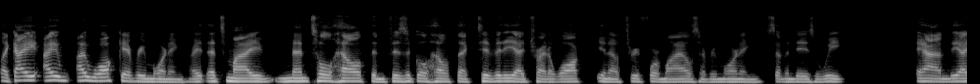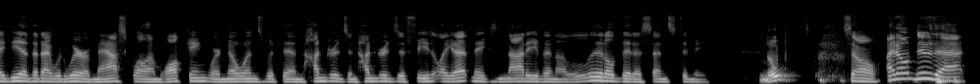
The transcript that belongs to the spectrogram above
like I I I walk every morning, right? That's my mental health and physical health activity. I try to walk, you know, three or four miles every morning, seven days a week. And the idea that I would wear a mask while I'm walking where no one's within hundreds and hundreds of feet, like that makes not even a little bit of sense to me. Nope. So I don't do that.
